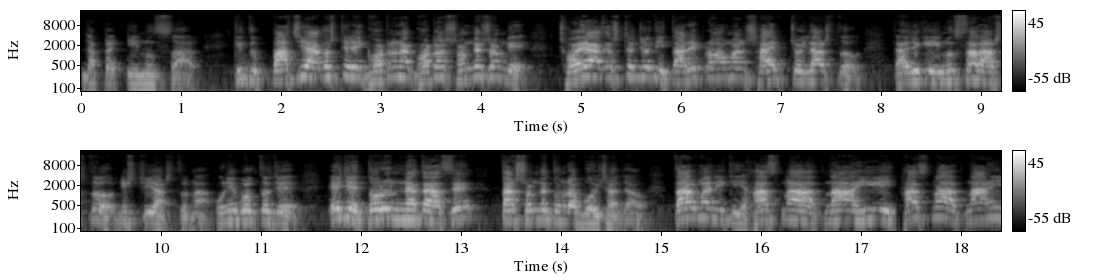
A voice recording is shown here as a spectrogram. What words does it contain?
ডক্টর ইনুস স্যার। কিন্তু পাঁচই আগস্টের এই ঘটনা ঘটার সঙ্গে সঙ্গে ছয় আগস্টে যদি তারেক রহমান সাহেব চলে আসতো, তাহলে কি ইনুস স্যার আসতো? নিশ্চয়ই আসতো না। উনি বলতো যে, এই যে তরুণ নেতা আছে, তার সঙ্গে তোমরা বৈশা যাও। তার মানে কি? হাসনাত নাহি হাসনাত নাহি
